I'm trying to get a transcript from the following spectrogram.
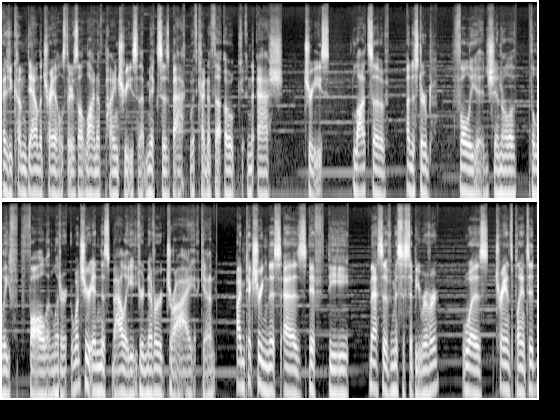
As you come down the trails, there's a line of pine trees that mixes back with kind of the oak and ash trees. Lots of undisturbed foliage and all of the leaf fall and litter. Once you're in this valley, you're never dry again. I'm picturing this as if the massive Mississippi River was transplanted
